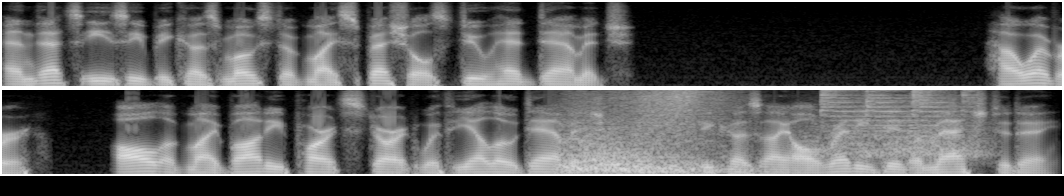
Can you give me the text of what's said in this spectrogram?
And that's easy because most of my specials do head damage. However, all of my body parts start with yellow damage, because I already did a match today.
